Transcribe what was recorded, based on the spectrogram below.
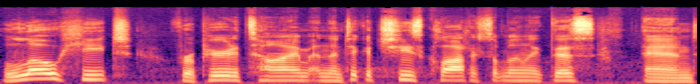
low heat for a period of time, and then take a cheesecloth or something like this and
